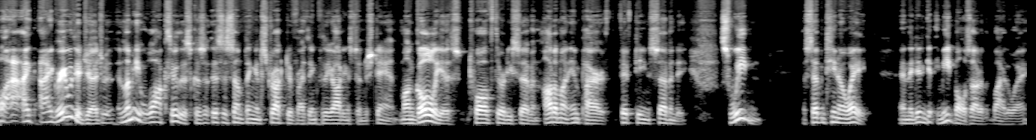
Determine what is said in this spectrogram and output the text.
Well, I, I agree with your judgment. And let me walk through this because this is something instructive, I think, for the audience to understand. Mongolia, 1237, Ottoman Empire, 1570, Sweden, 1708. And they didn't get the meatballs out of it, by the way.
